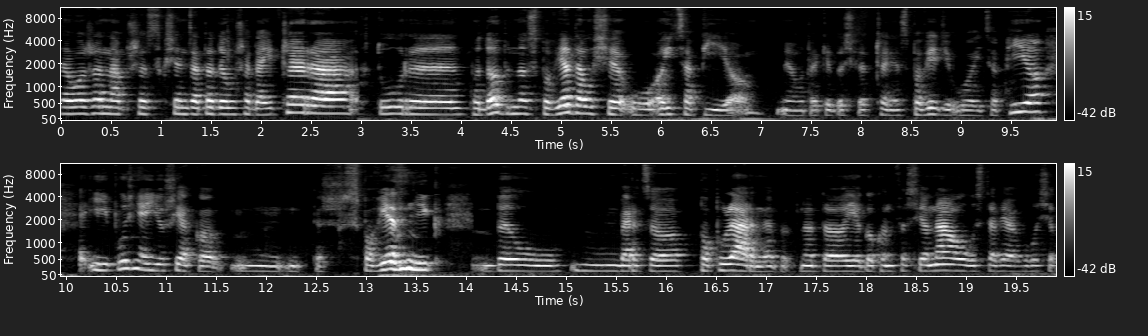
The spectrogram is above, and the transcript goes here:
założona przez księdza Tadeusza Dajczera, który podobno spowiadał się u ojca Pio miał takie doświadczenie spowiedzi u ojca Pio i później już jako mm, też spowiednik był mm, bardzo popularny. No, do jego konfesjonału ustawiały się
